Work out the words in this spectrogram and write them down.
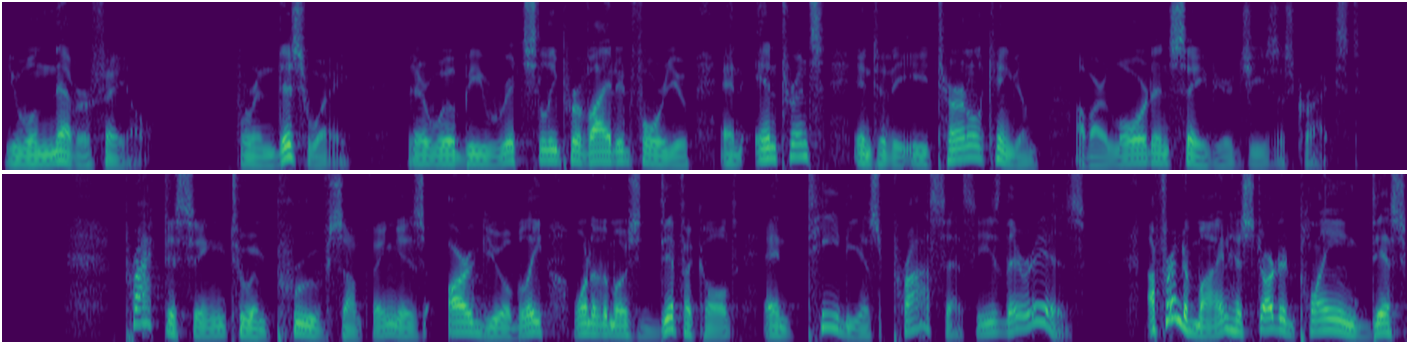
you will never fail. For in this way, there will be richly provided for you an entrance into the eternal kingdom of our Lord and Savior Jesus Christ. Practicing to improve something is arguably one of the most difficult and tedious processes there is. A friend of mine has started playing disc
